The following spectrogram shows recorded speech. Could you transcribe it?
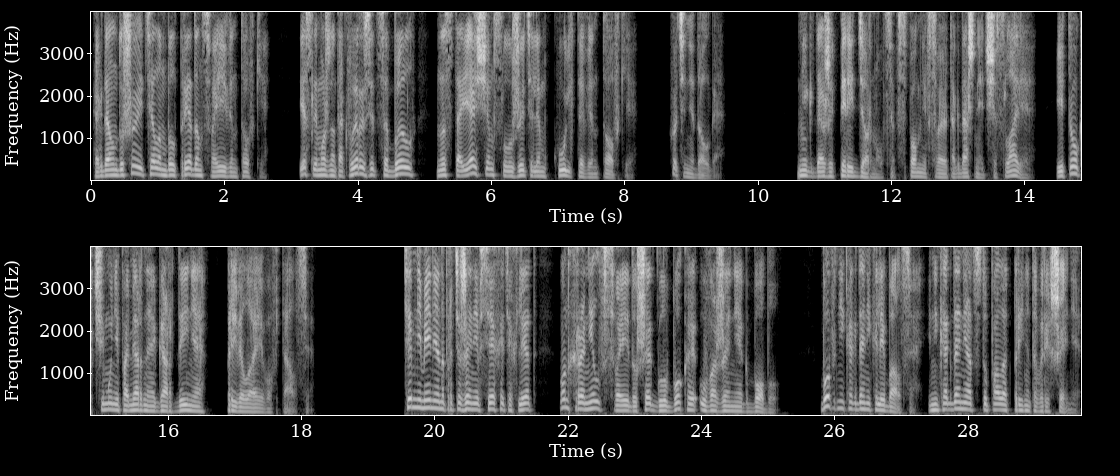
когда он душой и телом был предан своей винтовке. Если можно так выразиться, был настоящим служителем культа винтовки, хоть и недолго. Ник даже передернулся, вспомнив свое тогдашнее тщеславие и то, к чему непомерная гордыня привела его в Талсе. Тем не менее, на протяжении всех этих лет он хранил в своей душе глубокое уважение к Бобу. Боб никогда не колебался и никогда не отступал от принятого решения.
